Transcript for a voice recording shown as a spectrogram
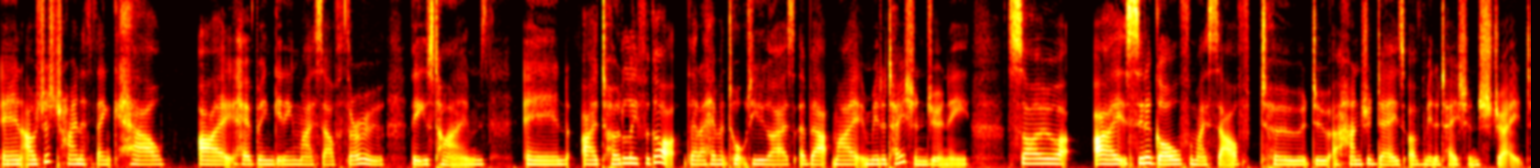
and I was just trying to think how I have been getting myself through these times. And I totally forgot that I haven't talked to you guys about my meditation journey. So I set a goal for myself to do a 100 days of meditation straight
